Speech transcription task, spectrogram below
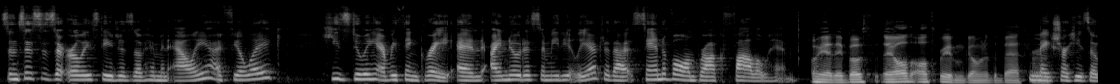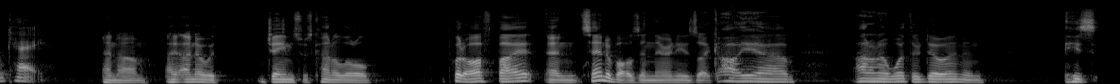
since this is the early stages of him and Ally, I feel like he's doing everything great. And I noticed immediately after that, Sandoval and Brock follow him, Oh yeah, they both they all all three of them go into the bathroom. make sure he's okay. and um, I, I know with James was kind of a little put off by it, and Sandoval's in there, and he's like, "Oh yeah, I don't know what they're doing," and he's.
